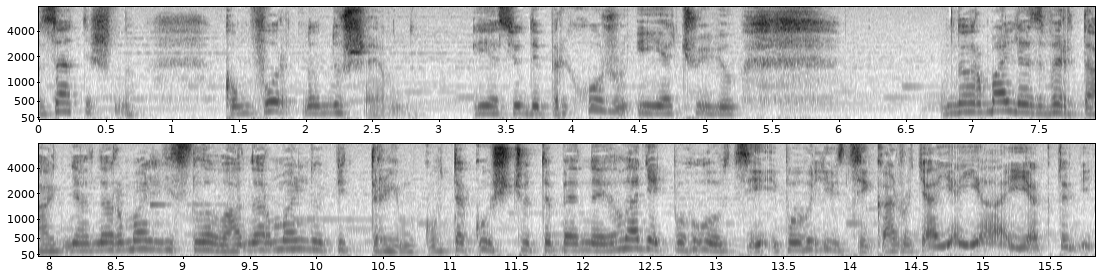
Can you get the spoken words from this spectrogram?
затишно, комфортно, душевно. Я сюди приходжу і я чую нормальне звертання, нормальні слова, нормальну підтримку, таку, що тебе не гладять по головці і по голівці кажуть, ай-яй-яй, як тобі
